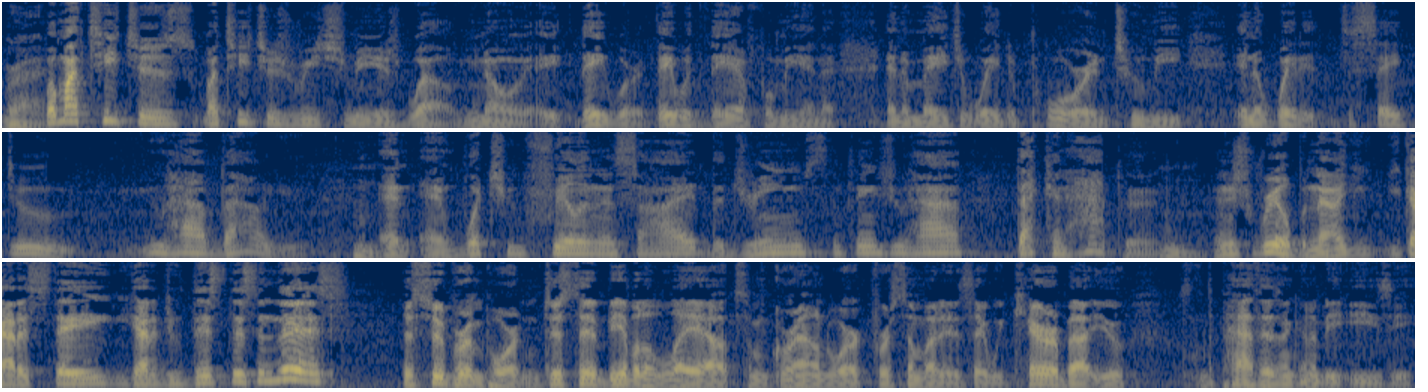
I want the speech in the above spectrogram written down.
Right. But my teachers, my teachers reached me as well. You know, eh, they were they were there for me in a in a major way to pour into me in a way to, to say, dude, you have value, and and what you feeling inside, the dreams and things you have. That can happen, and it's real. But now you, you got to stay. You got to do this, this, and this. It's super important just to be able to lay out some groundwork for somebody to say, we care about you. The path isn't going to be easy,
